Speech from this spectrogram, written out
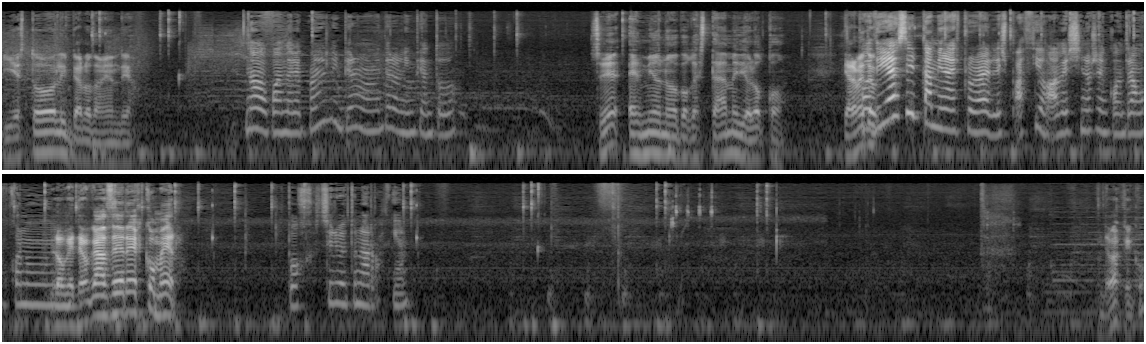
Y esto limpiarlo también, tío. No, cuando le pones limpiar, normalmente lo limpian todo. Sí, el mío no, porque está medio loco. Y ahora Podrías ir también a explorar el espacio, a ver si nos encontramos con un. Lo que tengo que hacer es comer. Pues sírvete una ración. ¿Dónde vas, Keiko?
